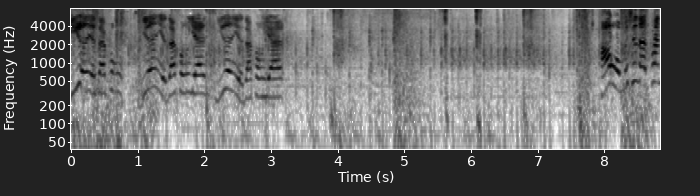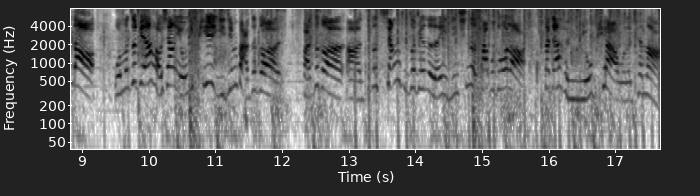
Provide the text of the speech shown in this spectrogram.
敌人也在封，敌人也在封烟，敌人也在封烟。好，我们现在看到，我们这边好像有一批已经把这个把这个啊这个箱子这边的人已经清的差不多了，大家很牛批啊！我的天呐，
